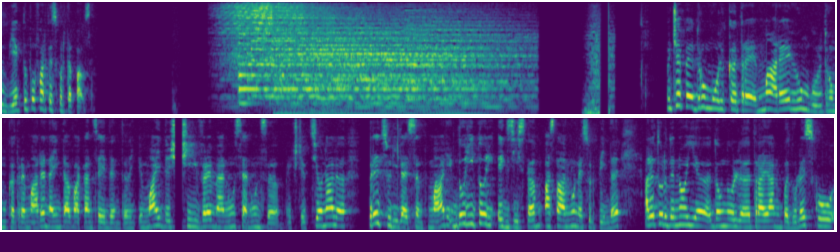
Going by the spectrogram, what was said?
subiect după o foarte scurtă pauză. Începe drumul către mare, lungul drum către mare, înaintea vacanței de 1 mai, deși vremea nu se anunță excepțională, prețurile sunt mari, doritori există, asta nu ne surprinde. Alături de noi, uh, domnul Traian Bădulescu uh,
